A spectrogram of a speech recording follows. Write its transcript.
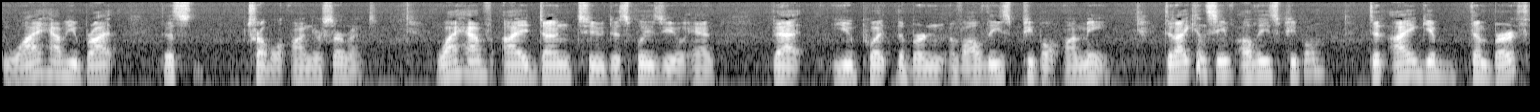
Why have you brought this trouble on your servant? Why have I done to displease you, and that you put the burden of all these people on me? Did I conceive all these people? Did I give them birth?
